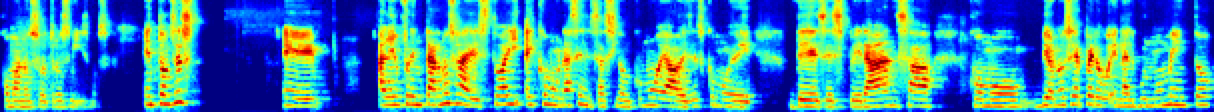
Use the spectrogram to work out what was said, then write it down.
como a nosotros mismos. Entonces, eh, al enfrentarnos a esto hay, como una sensación como de a veces como de, de desesperanza, como, yo no sé, pero en algún momento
